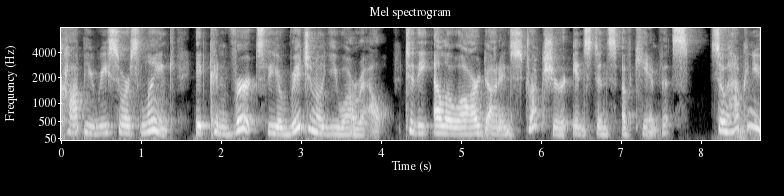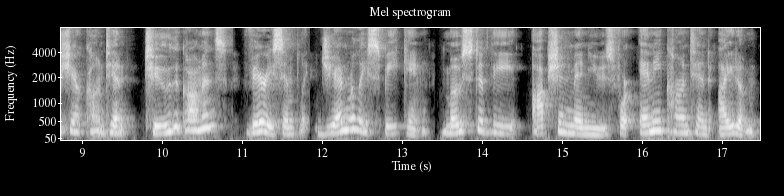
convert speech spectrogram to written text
copy resource link, it converts the original URL to the lor.instructure instance of Canvas. So how can you share content to the Commons? Very simply, generally speaking, most of the option menus for any content item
